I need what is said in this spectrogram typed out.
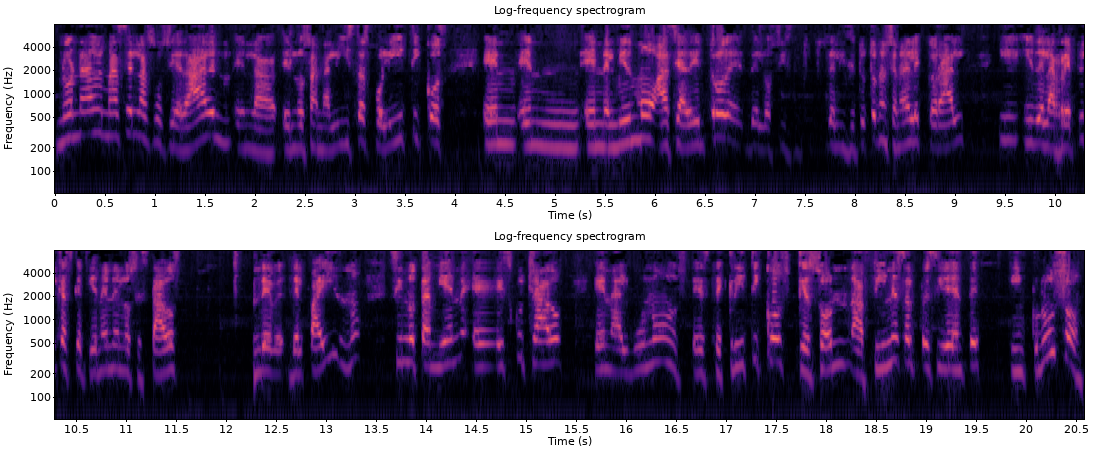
no nada más en la sociedad, en, en, la, en los analistas políticos, en, en, en el mismo, hacia adentro de, de los del Instituto Nacional Electoral y, y, de las réplicas que tienen en los estados del país, ¿no? Sino también he escuchado en algunos este, críticos que son afines al presidente, incluso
